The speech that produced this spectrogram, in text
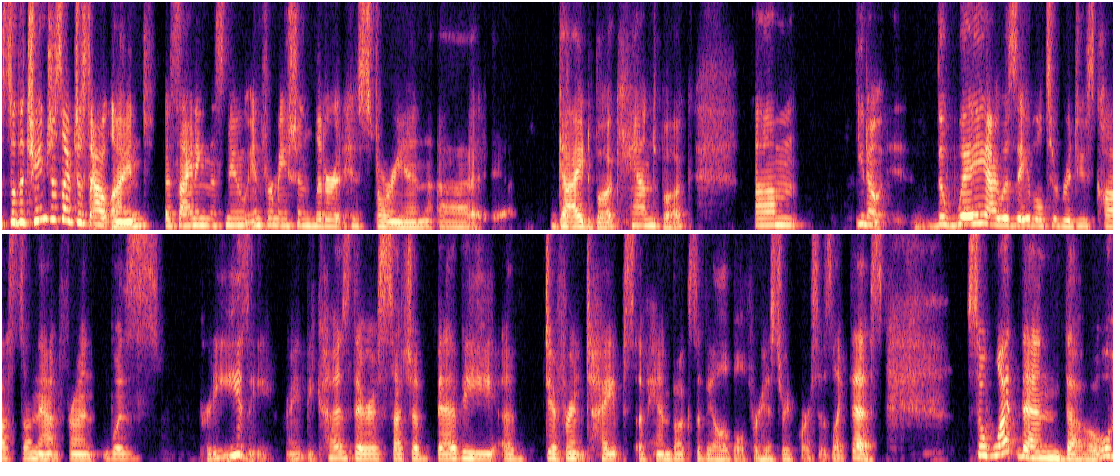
so the changes I've just outlined, assigning this new information literate historian uh, guidebook, handbook, um, you know, the way I was able to reduce costs on that front was pretty easy, right? Because there is such a bevy of different types of handbooks available for history courses like this. So what then, though,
